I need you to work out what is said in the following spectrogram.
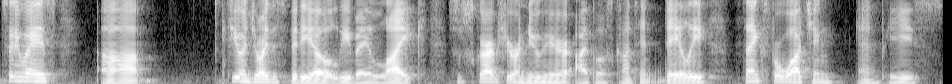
So anyways, uh, If you enjoyed this video, leave a like. Subscribe if you are new here. I post content daily. Thanks for watching, and peace.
